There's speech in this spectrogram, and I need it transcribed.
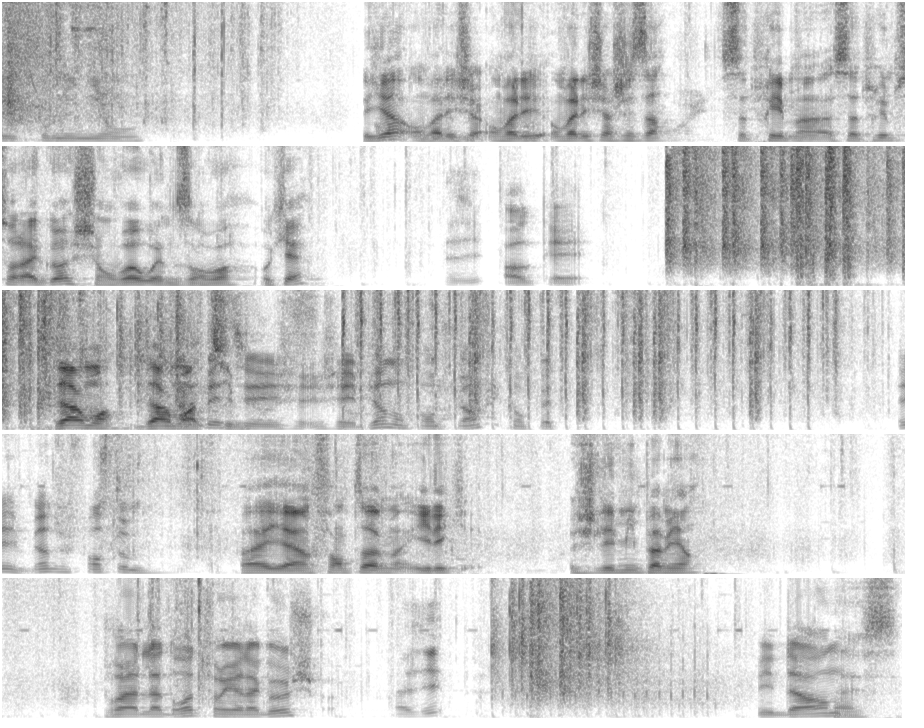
Il est trop mignon. Les gars, on va aller, on va aller, on va aller chercher ça. Ça te prime, euh, ça te prime sur la gauche et on voit où elle nous envoie. Ok? Ok. Derrière moi, derrière moi, Ah, team. J'avais bien entendu un truc en fait. Eh, bien du fantôme. Ouais, il y a un fantôme. Il est, je l'ai mis pas bien. Je regarde la droite, je regarde la gauche. Vas-y. Il est down. Nice,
